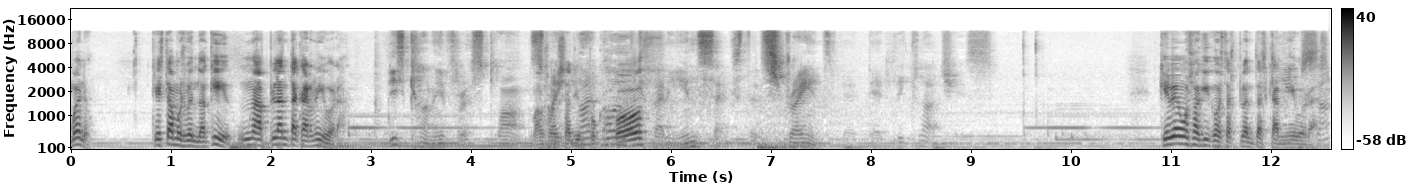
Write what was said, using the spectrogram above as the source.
Bueno, que estamos vendo aquí? Unha planta carnívora. Vamos a baixarle un pouco a voz Que vemos aquí con estas plantas carnívoras?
